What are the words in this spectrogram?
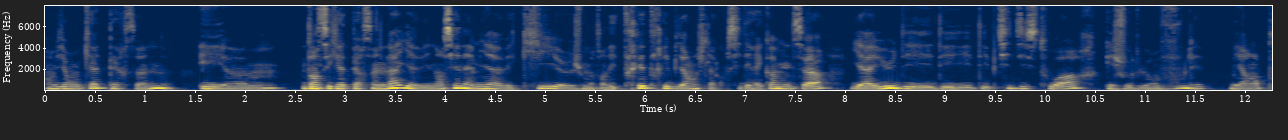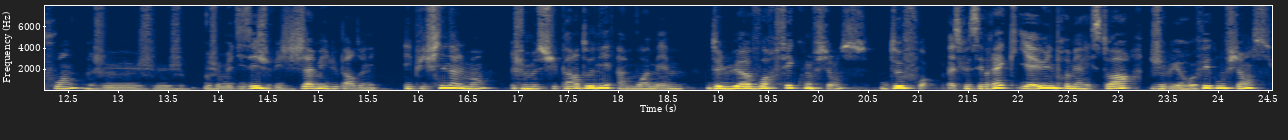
environ quatre personnes. Et euh, dans ces quatre personnes-là, il y avait une ancienne amie avec qui euh, je m'entendais très très bien, je la considérais comme une sœur. Il y a eu des, des, petites histoires et je lui en voulais. Mais à un point, je, je, je, je me disais, je vais jamais lui pardonner. Et puis finalement, je me suis pardonnée à moi-même de lui avoir fait confiance deux fois. Parce que c'est vrai qu'il y a eu une première histoire, je lui ai refait confiance,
